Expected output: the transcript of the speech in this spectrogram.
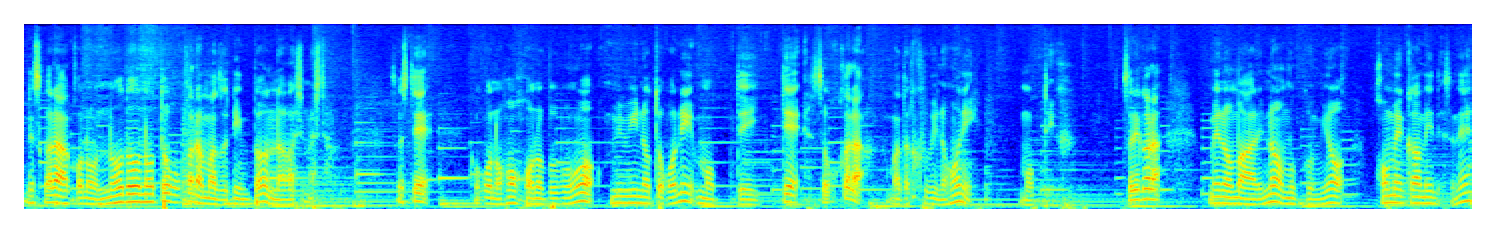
ですからこの喉のとこからまずリンパを流しました。そしてここの頬の部分を耳のとこに持っていってそこからまた首の方に持っていく。それから目の周りのむくみをこめかみですね。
